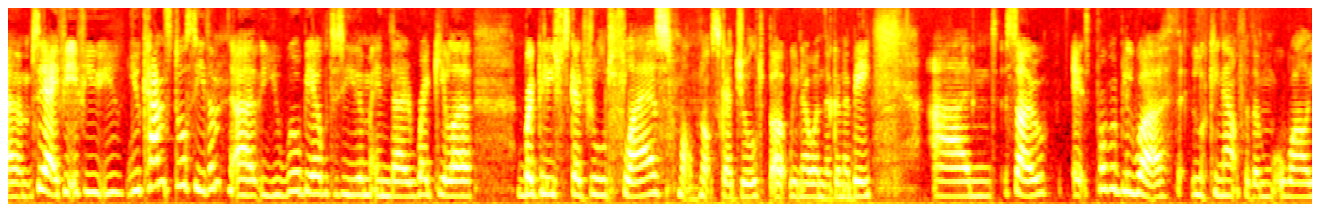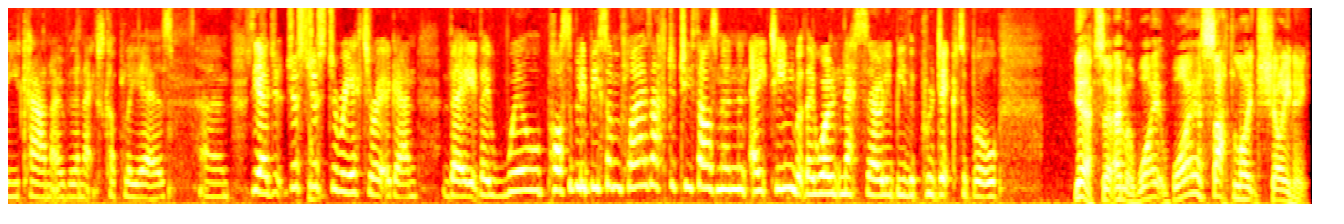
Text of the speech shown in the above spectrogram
Um, so yeah, if you, if you, you, you can still see them, uh, you will be able to see them in their regular, regularly scheduled flares. Well, not scheduled, but we know when they're going to be, and so it's probably worth looking out for them while you can over the next couple of years. Um, so yeah, j- just just to reiterate again, they they will possibly be some flares after 2018, but they won't necessarily be the predictable. Yeah. So Emma, why why are satellites shiny?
